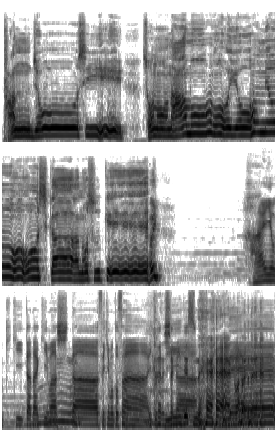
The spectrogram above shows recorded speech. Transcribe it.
誕生しその名も幼名鹿之助。はいはい、お聞きいただきました。関本さん、いかがでしたか？いいですね。ね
